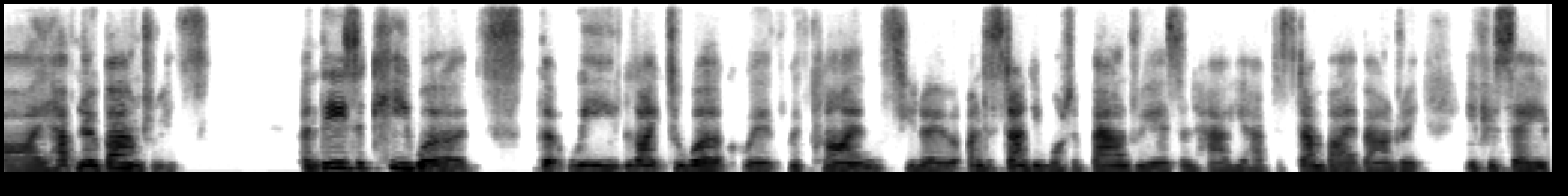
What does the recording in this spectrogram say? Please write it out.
I have no boundaries. And these are key words that we like to work with with clients, you know, understanding what a boundary is and how you have to stand by a boundary if you say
